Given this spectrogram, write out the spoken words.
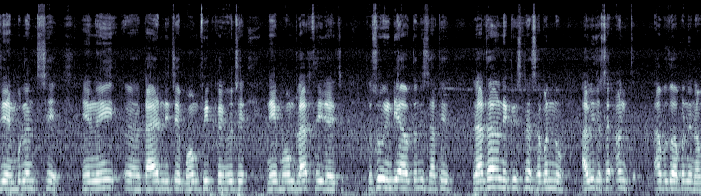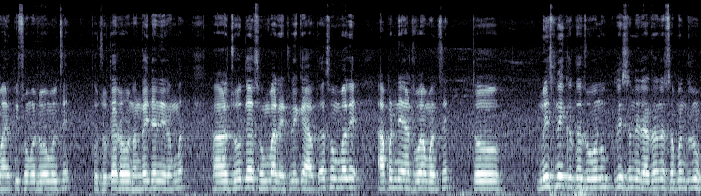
જે એમ્બ્યુલન્સ છે એની ટાયર નીચે બોમ્બ ફિટ કર્યો છે ને એ બોમ્બ બ્લાસ્ટ થઈ જાય છે. તો શું ઇન્ડિયા આવતાની સાથે રાધા અને કૃષ્ણ સંબંધનો આવી જશે અંત. આ બધું આપણને નવા એપિસોડમાં જોવા મળશે. તો જોતા રહો નંગાઈ જાય રંગમાં જોતા સોમવારે, એટલે કે આવતા સોમવારે આપણને આ જોવા મળશે. તો મિસ નહીં કરતા જોવાનું, કૃષ્ણ અને રાધાના સંબંધનું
